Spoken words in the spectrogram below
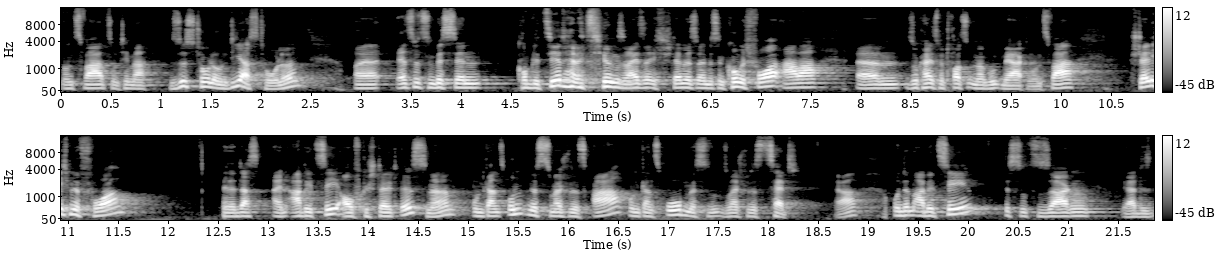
und zwar zum Thema Systole und Diastole. Äh, jetzt wird es ein bisschen komplizierter, beziehungsweise ich stelle mir das ein bisschen komisch vor, aber ähm, so kann ich es mir trotzdem immer gut merken. Und zwar stelle ich mir vor, äh, dass ein ABC aufgestellt ist ne? und ganz unten ist zum Beispiel das A und ganz oben ist zum Beispiel das Z. Ja? Und im ABC ist sozusagen, ja, das,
